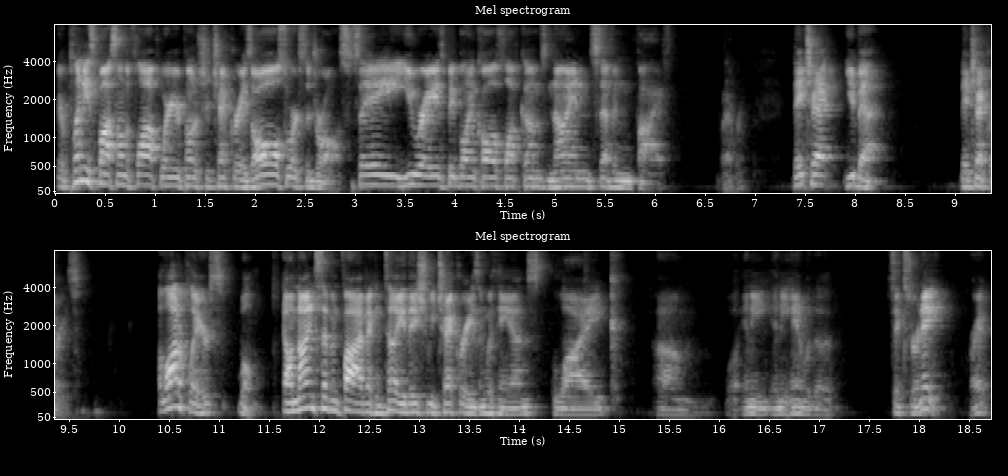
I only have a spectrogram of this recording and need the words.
there are plenty of spots on the flop where your opponent should check raise all sorts of draws. Say you raise, big blind calls, flop comes 9, 7, 5, whatever. They check, you bet. They check raise. A lot of players, well, on 975, I can tell you they should be check raising with hands like, um, well, any any hand with a six or an eight, right?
